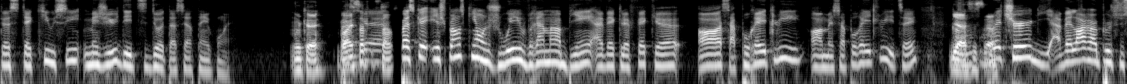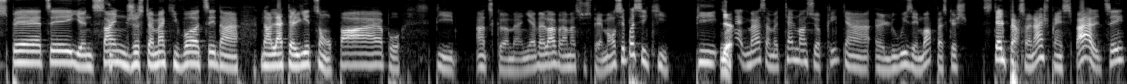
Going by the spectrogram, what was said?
de c'était qui aussi, mais j'ai eu des petits doutes à certains points. Ok. Ouais, ça que, fait sens. Parce que je pense qu'ils ont joué vraiment bien avec le fait que ah ça pourrait être lui, ah mais ça pourrait être lui, tu sais. Yeah. Richard, il avait l'air un peu suspect, tu sais. Il y a une scène justement qui va, tu sais, dans, dans l'atelier de son père, pour, puis en tout cas, man, il avait l'air vraiment suspect. Mais on sait pas c'est qui. Puis Yeah. honnêtement, ça m'a tellement surpris quand euh, Louise est morte parce que je- c'était le personnage principal, tu sais,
